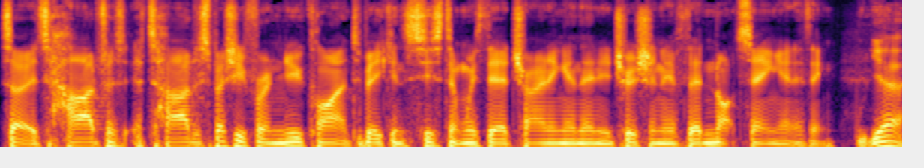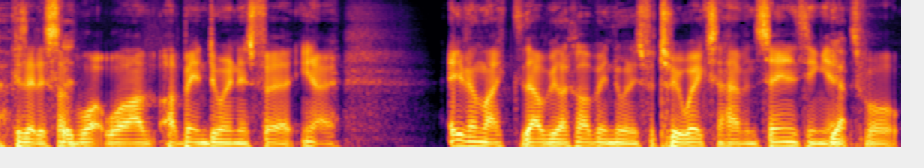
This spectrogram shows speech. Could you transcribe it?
So it's hard for it's hard, especially for a new client, to be consistent with their training and their nutrition if they're not seeing anything. Yeah. Because they're just like, "What? Well, I've, I've been doing this for you know, even like they'll be like, I've been doing this for two weeks and I haven't seen anything yet." It's, well,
